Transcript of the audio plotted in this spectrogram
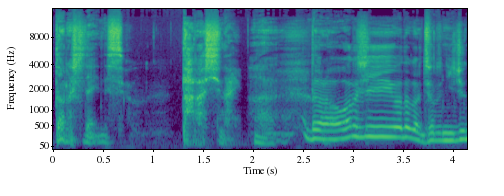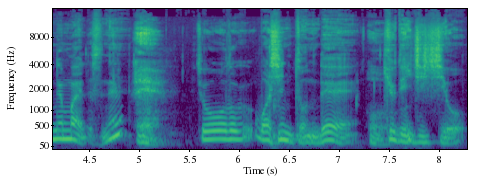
だらしないんですよ。だらしない、はい、だから私はだからちょうど20年前ですね、ええ、ちょうどワシントンで9.11を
